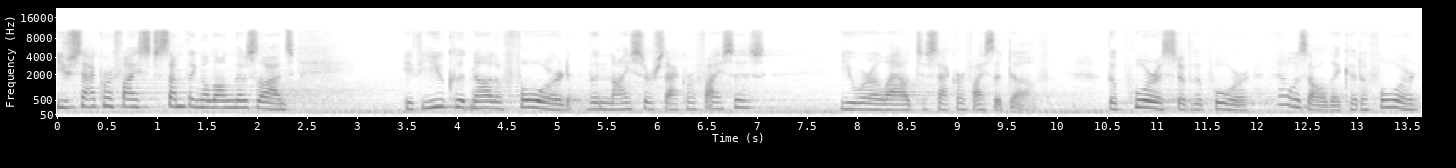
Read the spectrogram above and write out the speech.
you sacrificed something along those lines. If you could not afford the nicer sacrifices, you were allowed to sacrifice a dove, the poorest of the poor. That was all they could afford.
